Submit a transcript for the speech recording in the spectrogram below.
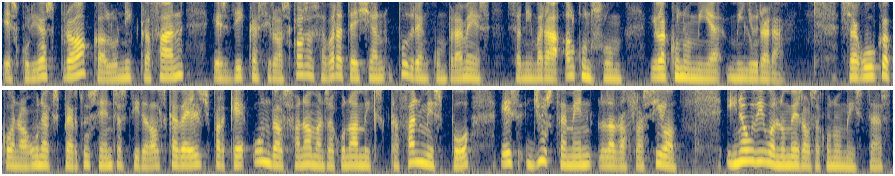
És curiós, però, que l'únic que fan és dir que si les coses s'abarateixen podrem comprar més, s'animarà el consum i l'economia millorarà. Segur que quan algun expert ho sent s'estira dels cabells perquè un dels fenòmens econòmics que fan més por és justament la deflació. I no ho diuen només els economistes.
